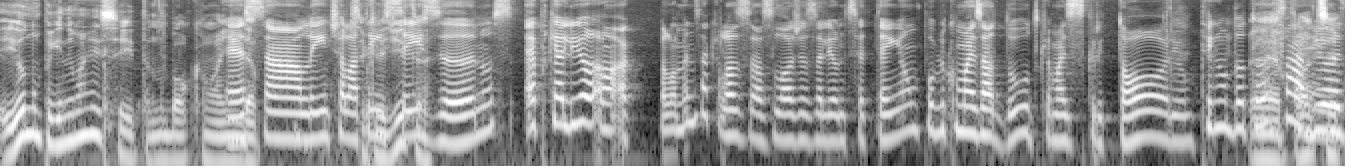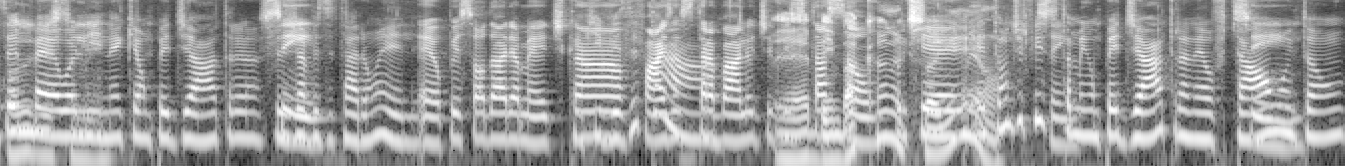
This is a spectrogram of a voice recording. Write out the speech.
Eu não peguei nenhuma receita no balcão ainda. Essa lente ela Você tem acredita? seis anos. É porque ali, ó, a- pelo menos aquelas as lojas ali onde você tem, é um público mais adulto, que é mais escritório. Tem o doutor É, pode Fábio disso ali, também. né? Que é um pediatra. Vocês Sim. já visitaram ele? É, o pessoal da área médica faz esse trabalho de É bem visitação. bacana Porque isso aí, é meu. tão difícil Sim. também um pediatra, né? Oftalmo, Sim. então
